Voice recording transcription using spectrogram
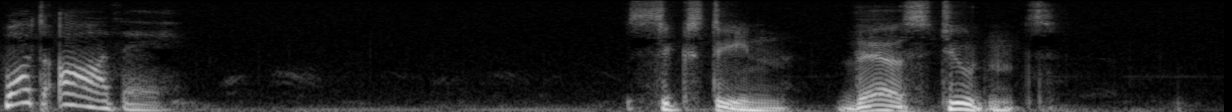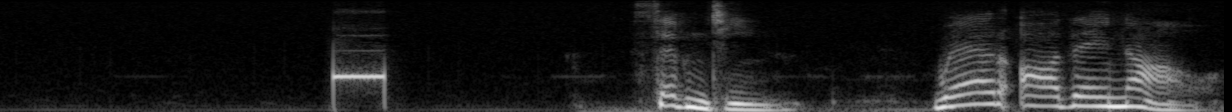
What are they? 16. They're students. 17. Where are they now?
